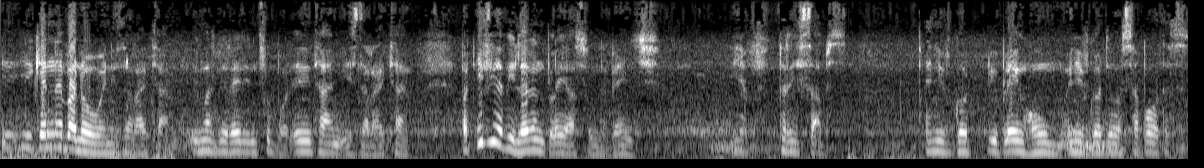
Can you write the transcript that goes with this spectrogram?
You, can never know when is the right time. You must be ready in football. Any time is the right time. But if you have 11 players on the bench, you have three subs, and you've got you're playing home, and you've got your supporters.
